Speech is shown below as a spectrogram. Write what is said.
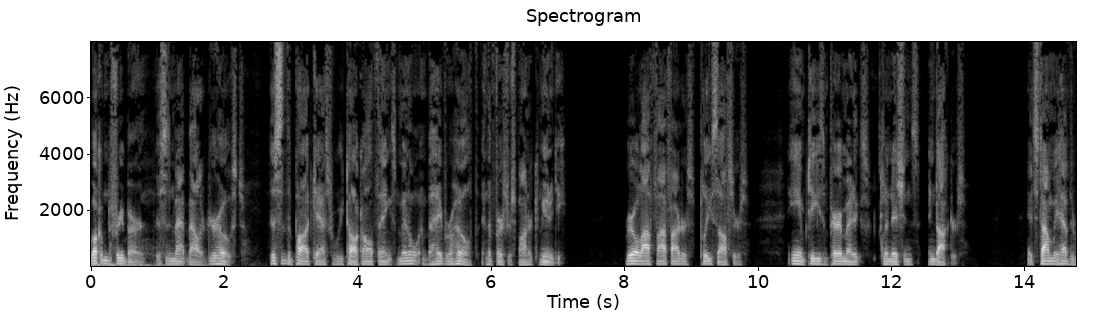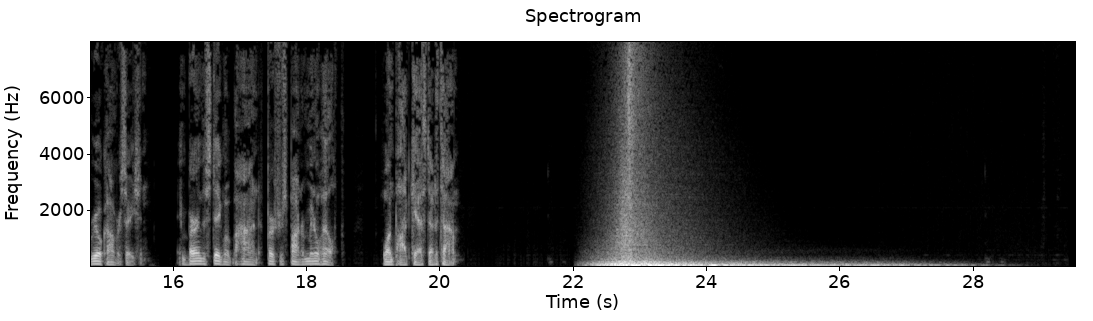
Welcome to Free Burn. This is Matt Ballard, your host. This is the podcast where we talk all things mental and behavioral health in the first responder community. Real life firefighters, police officers, EMTs and paramedics, clinicians, and doctors. It's time we have the real conversation and burn the stigma behind first responder mental health, one podcast at a time.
